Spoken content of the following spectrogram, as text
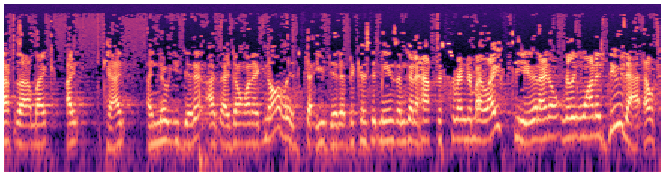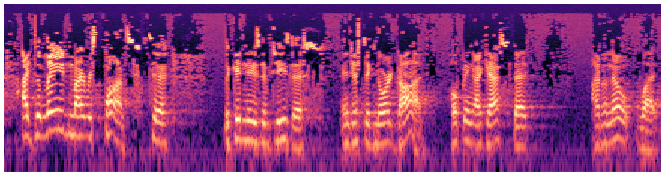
After that, I'm like, I, okay, I, I know you did it. I, I don't want to acknowledge that you did it because it means I'm going to have to surrender my life to you, and I don't really want to do that. I, I delayed my response to the good news of Jesus and just ignored God, hoping, I guess, that, I don't know what,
